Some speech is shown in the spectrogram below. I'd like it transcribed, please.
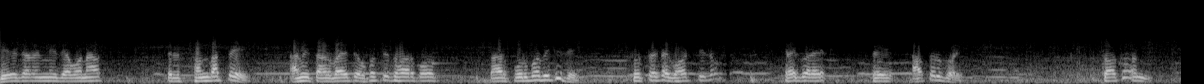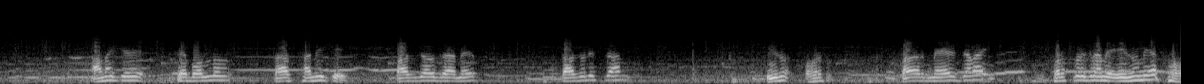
বীরজারণ্যী দেবনাথ এর সংবাদ পেয়ে আমি তার বাড়িতে উপস্থিত হওয়ার পর তার পূর্ববীতিতে ছোট্ট একটা ঘর ছিল সে ঘরে সে আতর করে। তখন আমাকে সে বলল, তার স্বামীকে পাঁচগাঁও গ্রামের তাজুল ইসলাম তার মেয়ের জামাই হরসপুর গ্রামের ইনুমিয়া সহ।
